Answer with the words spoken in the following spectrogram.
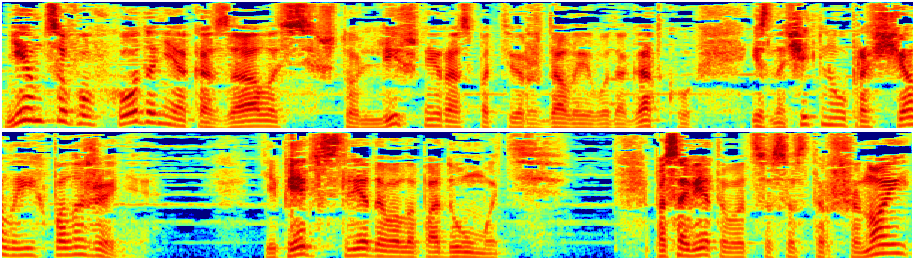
Немцев у входа не оказалось, что лишний раз подтверждало его догадку и значительно упрощало их положение. Теперь следовало подумать, посоветоваться со старшиной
